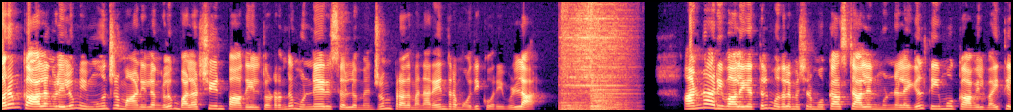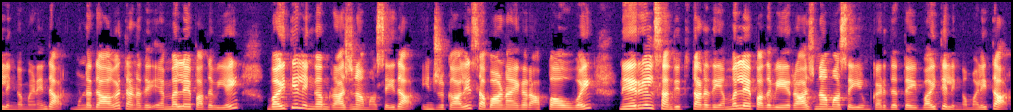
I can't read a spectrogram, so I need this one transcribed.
வரும் காலங்களிலும் இம்மூன்று மாநிலங்களும் வளர்ச்சியின் பாதையில் தொடர்ந்து முன்னேறி செல்லும் என்றும் பிரதமர் நரேந்திர மோடி கூறியுள்ளார். அண்ணா அறிவாலயத்தில் முதலமைச்சர் மு க ஸ்டாலின் முன்னிலையில் திமுகவில் வைத்தியலிங்கம் இணைந்தார். முன்னதாக தனது எம்எல்ஏ பதவியை வைத்தியலிங்கம் ராஜினாமா செய்தார். இன்று காலை சபாநாயகர் அப்பாவுவை நேரில் சந்தித்து தனது எம்எல்ஏ பதவியை ராஜினாமா செய்யும் கடிதத்தை வைத்தியலிங்கம் அளித்தார்.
